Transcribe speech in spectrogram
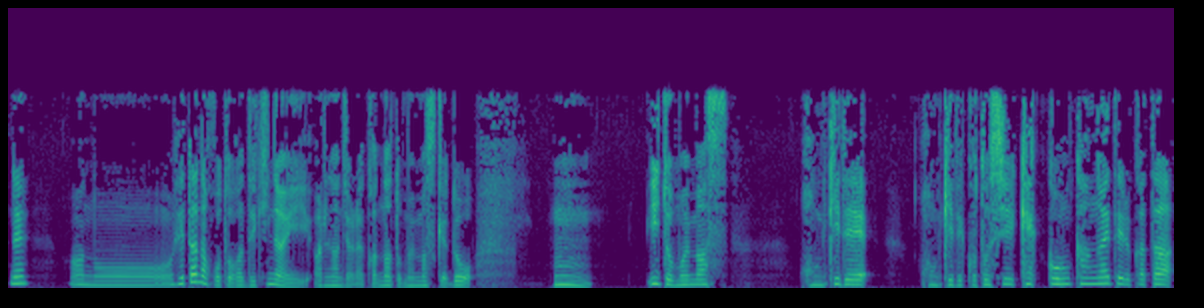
う、ね、あのー、下手なことができない、あれなんじゃないかなと思いますけど、うん、いいと思います。本気で、本気で今年結婚を考えている方、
